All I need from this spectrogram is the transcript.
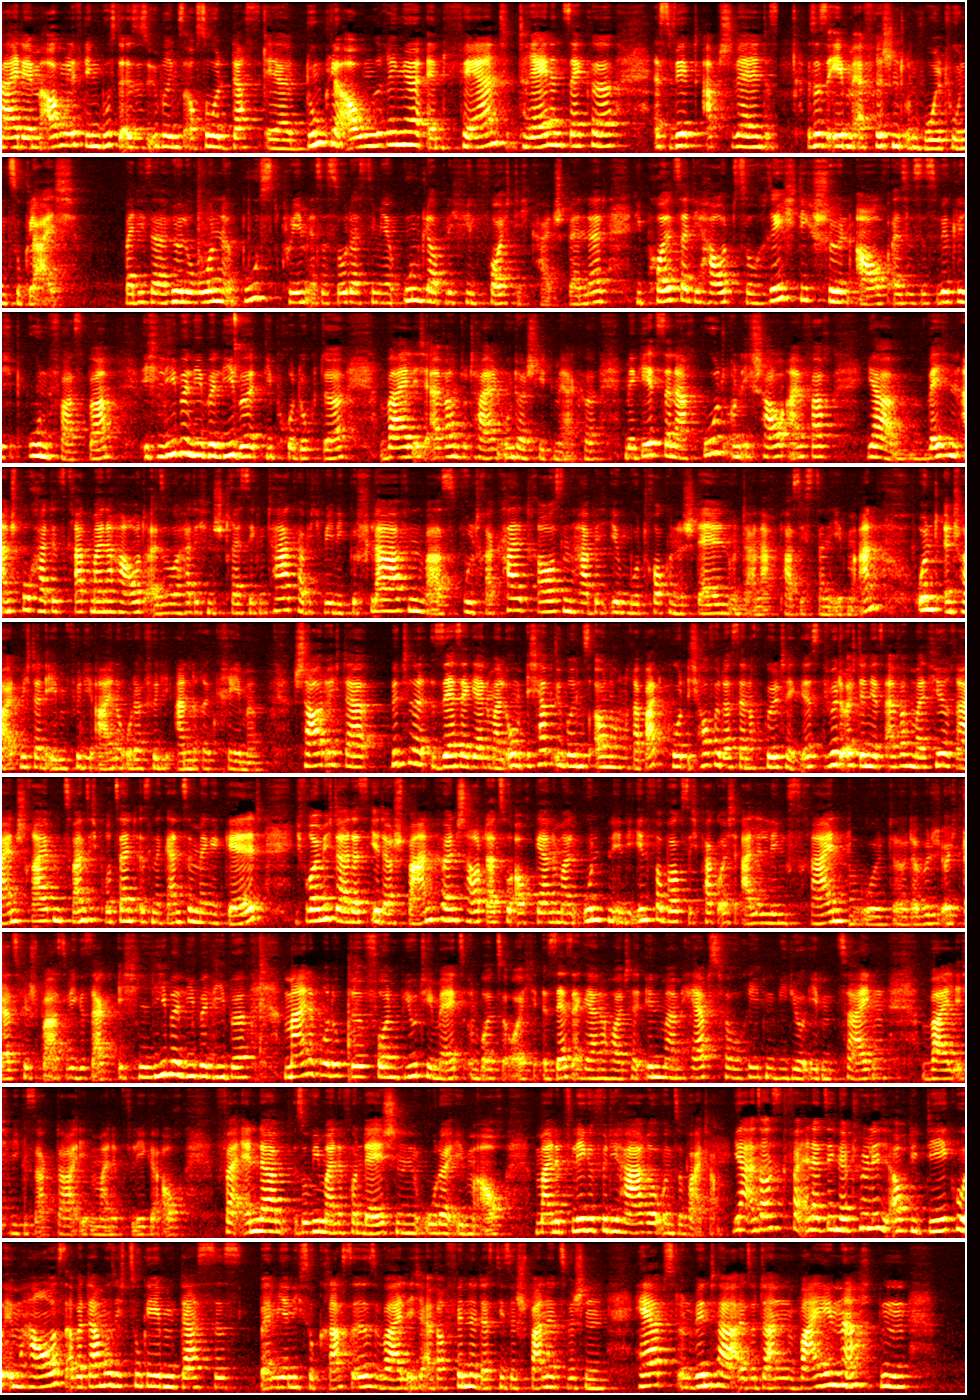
Bei dem Augenlifting Booster ist es übrigens auch so, dass er dunkle Augenringe entfernt, Tränensäcke, es wirkt abschwellend, es ist eben erfrischend und wohltuend zugleich. Bei dieser Hyaluron Boost Cream ist es so, dass sie mir unglaublich viel Feuchtigkeit spendet. Die polstert die Haut so richtig schön auf. Also es ist wirklich unfassbar. Ich liebe, liebe, liebe die Produkte, weil ich einfach einen totalen Unterschied merke. Mir geht es danach gut und ich schaue einfach, ja, welchen Anspruch hat jetzt gerade meine Haut? Also hatte ich einen stressigen Tag, habe ich wenig geschlafen, war es ultra kalt draußen, habe ich irgendwo trockene Stellen und danach passe ich es dann eben an und entscheide mich dann eben für die eine oder für die andere Creme. Schaut euch da bitte sehr, sehr gerne mal um. Ich habe übrigens auch noch einen Rabattcode. Ich hoffe, dass der noch gültig ist. Ich würde euch den jetzt einfach mal hier reinschreiben. 20% ist eine ganze Menge Geld. Ich freue mich da, dass ihr da sparen könnt. Schaut dazu auch gerne mal unten in die Infobox. Ich packe euch alle Links rein und äh, da würde ich euch ganz viel Spaß. Wie gesagt, ich liebe, liebe, liebe meine Produkte von Beauty Mates und wollte euch sehr, sehr gerne heute in meinem Herbstfavoriten-Video eben zeigen, weil ich, wie gesagt, da eben meine Pflege auch verändere, sowie meine Foundation oder eben auch meine Pflege für die Haare und so weiter. Ja, ansonsten verändert sich natürlich auch die Deko im Haus, aber da muss ich zugeben, dass es bei mir nicht so krass ist, weil ich einfach finde, dass diese Spanne zwischen Herbst und Winter, also dann Weihnachten,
